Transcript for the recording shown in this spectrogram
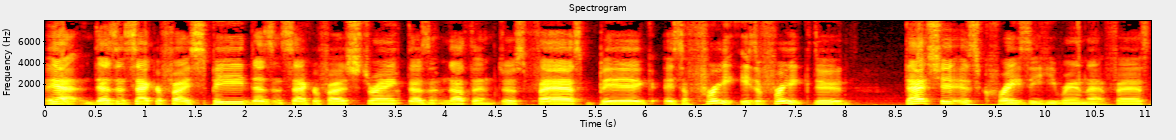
yeah. Doesn't sacrifice speed, doesn't sacrifice strength, doesn't nothing. Just fast, big. It's a freak. He's a freak, dude. That shit is crazy. He ran that fast.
